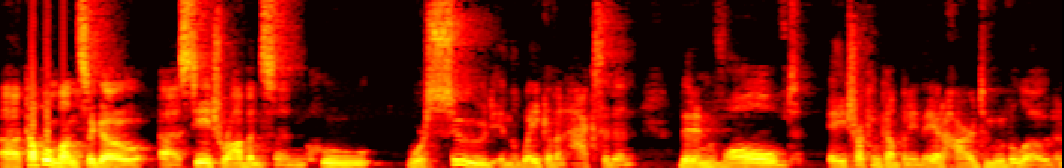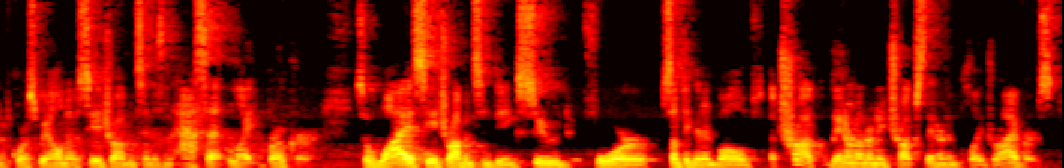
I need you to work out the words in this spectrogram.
Uh, a couple months ago, uh, C.H. Robinson, who were sued in the wake of an accident that involved a trucking company they had hired to move a load. And of course, we all know C.H. Robinson is an asset light broker. So why is C.H. Robinson being sued for something that involved a truck? They don't own any trucks. They don't employ drivers.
